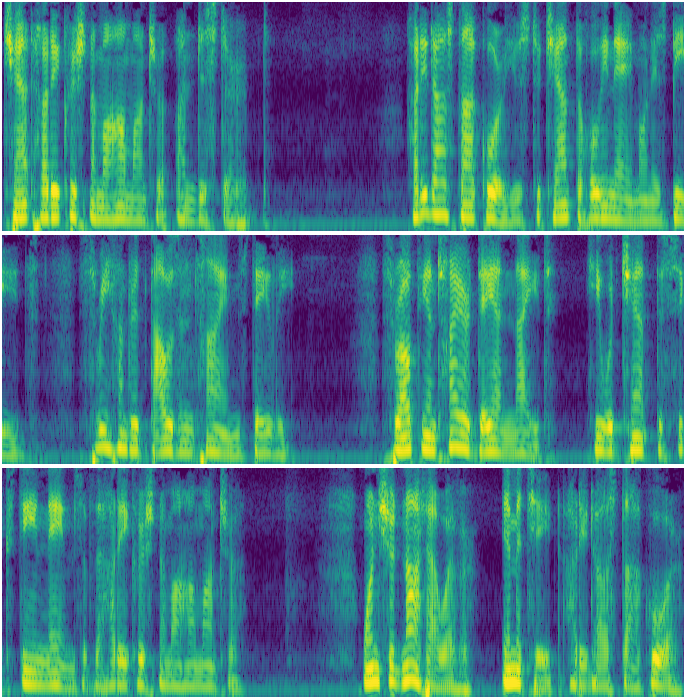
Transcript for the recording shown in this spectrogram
chant Hare Krishna Maha Mantra undisturbed. Haridas Thakur used to chant the holy name on his beads 300,000 times daily. Throughout the entire day and night, he would chant the 16 names of the Hare Krishna Maha Mantra. One should not, however, imitate Haridas Thakur,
